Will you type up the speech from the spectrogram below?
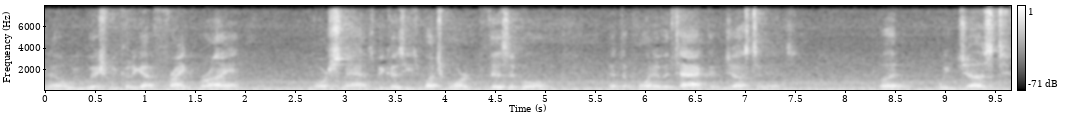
You know, we wish we could have got Frank Bryant more snaps because he's much more physical at the point of attack than Justin is. But we just,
